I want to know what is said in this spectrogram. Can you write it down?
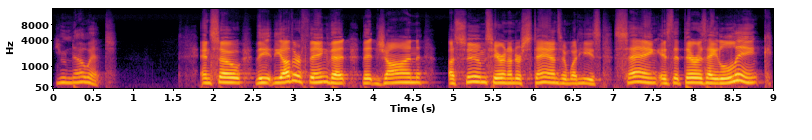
You know it. And so the, the other thing that, that John assumes here and understands and what he's saying is that there is a link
